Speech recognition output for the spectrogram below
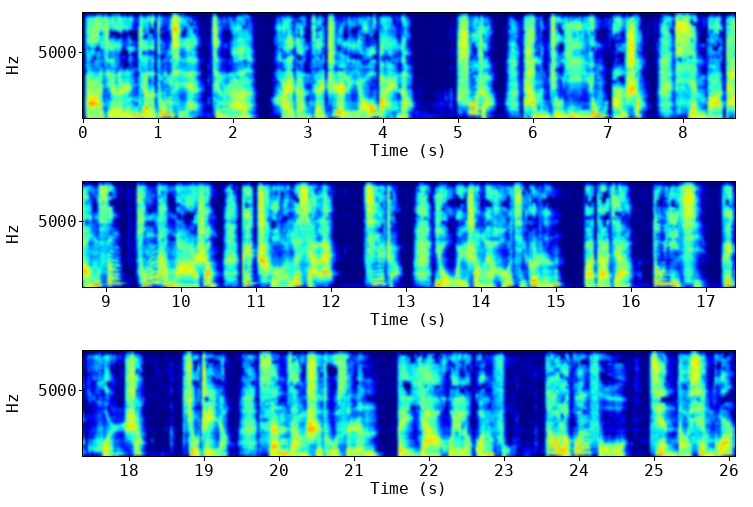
打劫了人家的东西，竟然还敢在这里摇摆呢！”说着，他们就一拥而上，先把唐僧。从那马上给扯了下来，接着又围上来好几个人，把大家都一起给捆上。就这样，三藏师徒四人被押回了官府。到了官府，见到县官，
